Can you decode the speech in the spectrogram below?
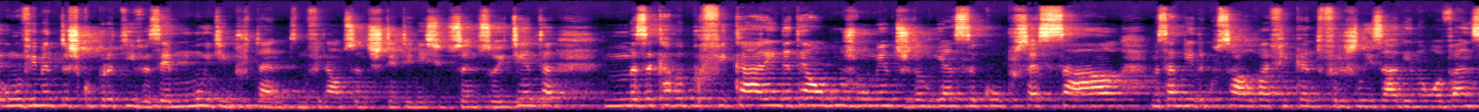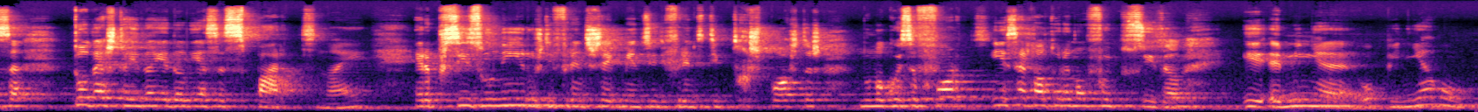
uh, o movimento das cooperativas é muito importante no final dos anos 70 e início dos anos 80, mas acaba por ficar, ainda tem alguns momentos de aliança com o processo SAL, mas à medida que o SAL vai ficando fragilizado e não avança, toda esta ideia de aliança se parte, não é? Era preciso unir os diferentes segmentos e o diferente tipo de respostas numa coisa forte e a certa altura não foi possível a minha opinião,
